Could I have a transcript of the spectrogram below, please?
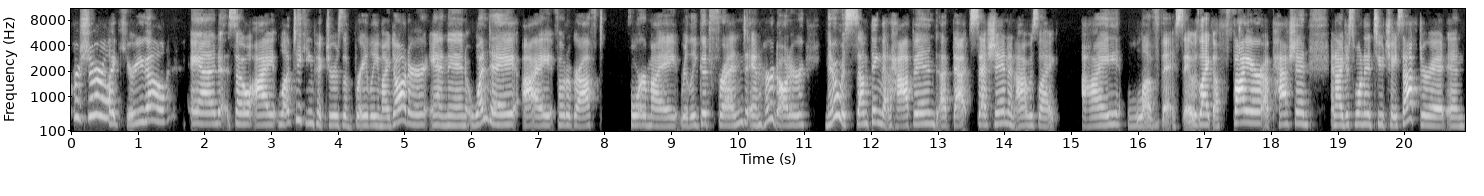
for sure. Like, here you go. And so I love taking pictures of Braylee, my daughter. And then one day I photographed for my really good friend and her daughter. There was something that happened at that session. And I was like, I love this. It was like a fire, a passion, and I just wanted to chase after it. And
